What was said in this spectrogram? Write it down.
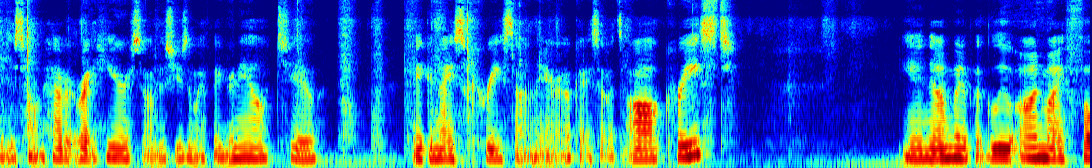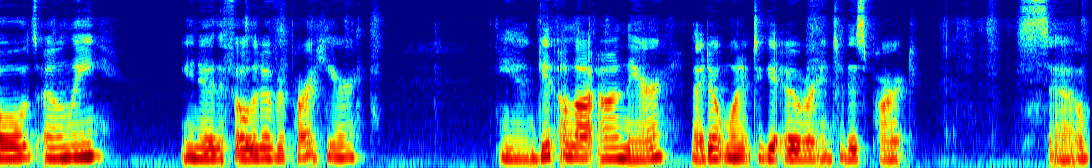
I just don't have it right here, so I'm just using my fingernail to make a nice crease on there. Okay, so it's all creased. And now I'm going to put glue on my folds only. You know, the folded over part here. And get a lot on there, but I don't want it to get over into this part. So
